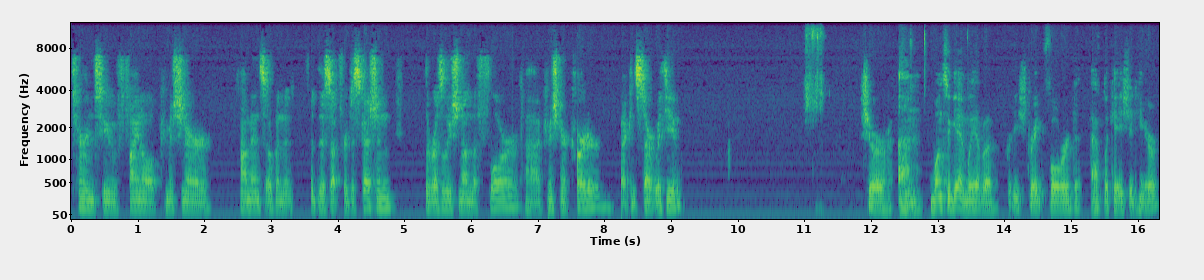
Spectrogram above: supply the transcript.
turn to final commissioner comments. Open this up for discussion. The resolution on the floor, uh, Commissioner Carter, if I can start with you. Sure. Um, once again, we have a pretty straightforward application here.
